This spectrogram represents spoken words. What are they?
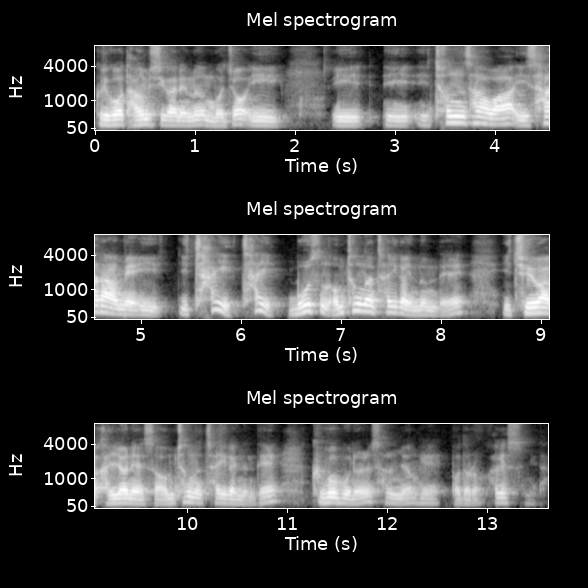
그리고 다음 시간에는 뭐죠? 이, 이, 이, 이 천사와 이 사람의 이, 이 차이, 차이, 무슨 엄청난 차이가 있는데, 이 죄와 관련해서 엄청난 차이가 있는데, 그 부분을 설명해 보도록 하겠습니다.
